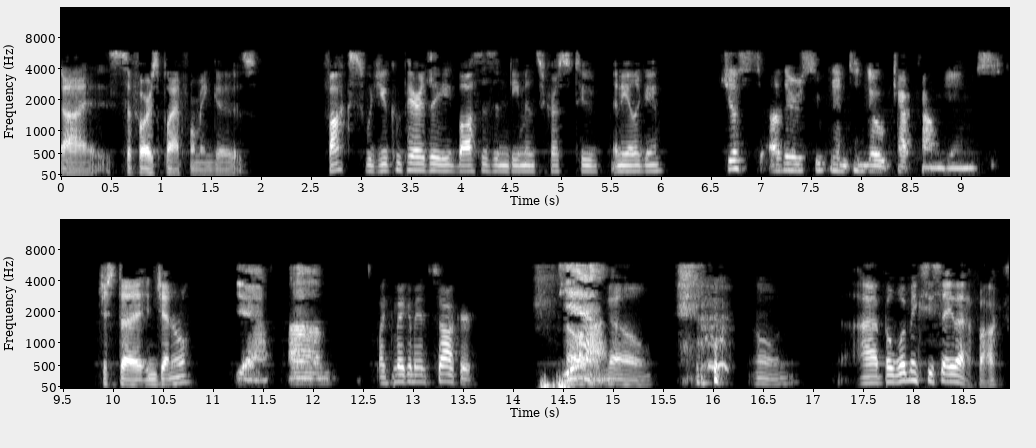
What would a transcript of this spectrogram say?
uh, so far as platforming goes. Fox, would you compare the bosses in Demon's Crest to any other game? Just other Super Nintendo Capcom games. Just, uh, in general? Yeah. Um. Like Mega Man Soccer. Yeah. Oh, no. Oh. Uh, but what makes you say that, Fox?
